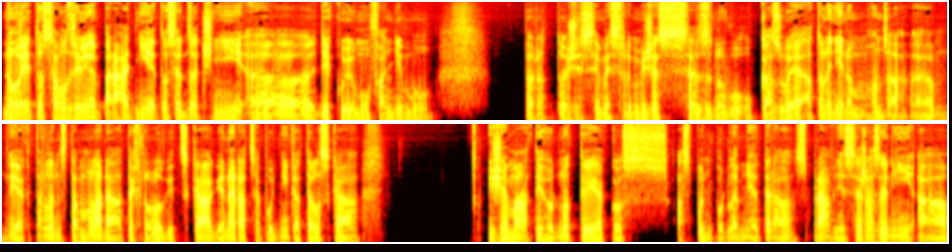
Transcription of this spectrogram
no je to samozřejmě parádní, je to senzační, uh, děkuji mu, fandimu. mu protože si myslím, že se znovu ukazuje, a to není jenom Honza, ehm, jak tahle ta mladá technologická generace podnikatelská, že má ty hodnoty jako aspoň podle mě teda správně seřazený a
